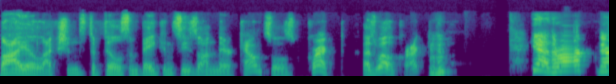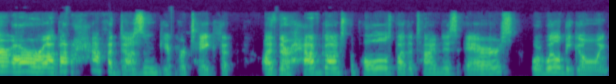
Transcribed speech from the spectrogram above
by elections to fill some vacancies on their councils, correct? As well, correct? Mm-hmm. Yeah, there are there are about half a dozen, give or take, that either have gone to the polls by the time this airs or will be going.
